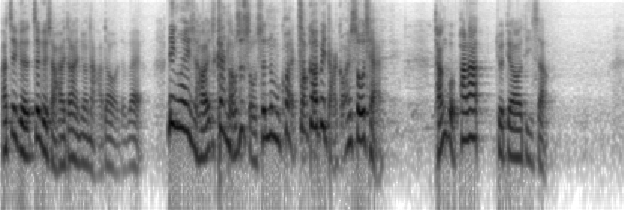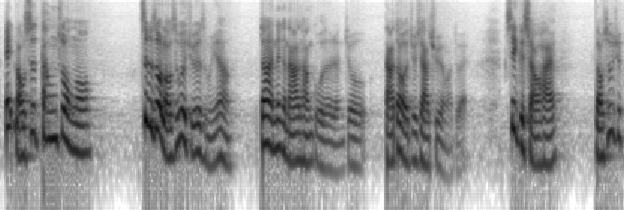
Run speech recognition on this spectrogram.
啊，这个这个小孩当然就拿到了，对不对？另外一个小孩看老师手伸那么快，糟糕，被打，赶快收起来，糖果啪啦就掉到地上。哎，老师当众哦，这个时候老师会觉得怎么样？当然那个拿糖果的人就拿到了就下去了嘛，对。这个小孩老师会觉得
